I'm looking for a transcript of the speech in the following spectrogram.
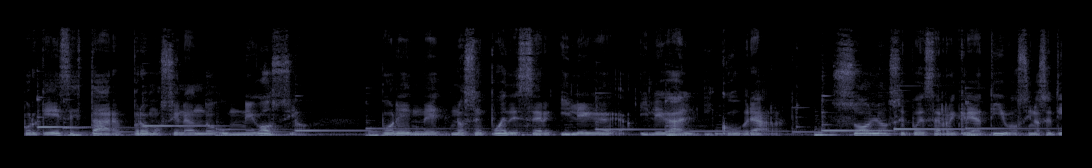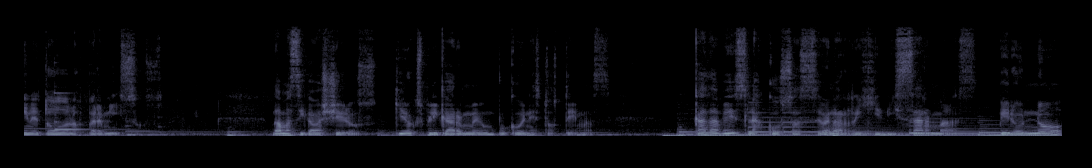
porque es estar promocionando un negocio. Por ende, no se puede ser ilegal y cobrar. Solo se puede ser recreativo si no se tiene todos los permisos. Damas y caballeros, quiero explicarme un poco en estos temas. Cada vez las cosas se van a rigidizar más, pero no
